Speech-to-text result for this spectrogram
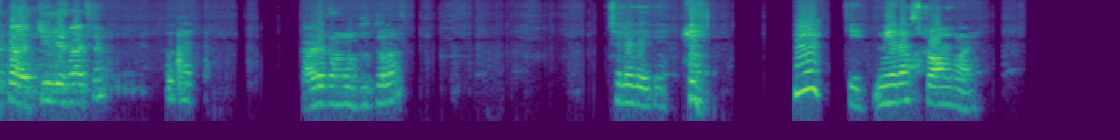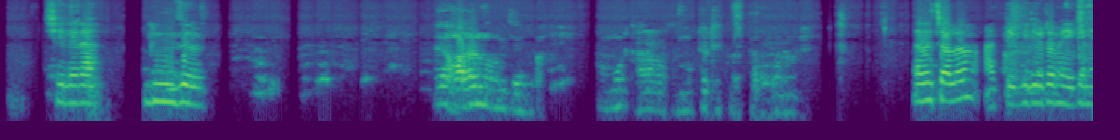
কা- লেখা আছে? কোথায়? কাজে তো মুখ ধুতে ছেলেদেরকে। হুম? কি? মেয়েরা স্ট্রং হয়। ছেলেরা লুজার হরর মুভিতে মুড খারাপ আছে মুখটা ঠিক করতে হবে তাহলে চলো আজকে ভিডিওটা আমি এখানে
